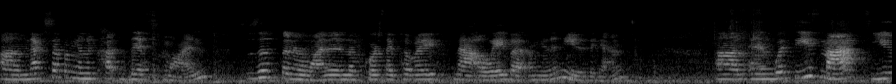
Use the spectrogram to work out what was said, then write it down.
um, next up I'm going to cut this one. This is a thinner one and of course I put my mat away but I'm going to need it again. Um, and with these mats, you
